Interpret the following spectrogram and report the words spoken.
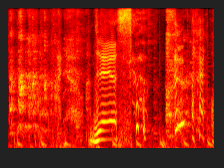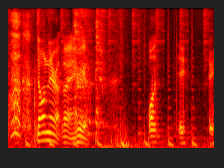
Yes. Don't interrupt. All right, here we go. One, two, three.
